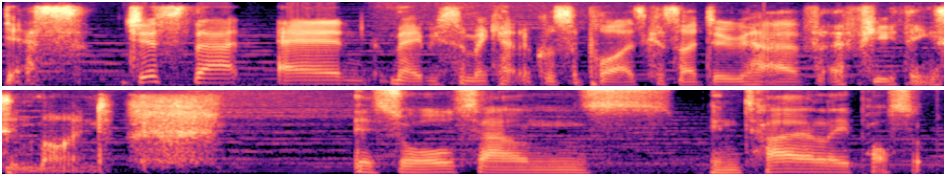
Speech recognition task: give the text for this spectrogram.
Yes, just that, and maybe some mechanical supplies because I do have a few things in mind. This all sounds entirely possible.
